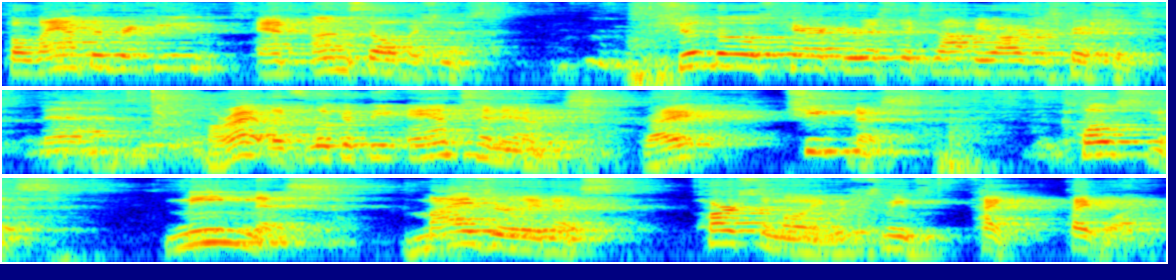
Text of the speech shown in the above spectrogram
philanthropy, and unselfishness. Should those characteristics not be ours as Christians? Amen. All right, let's look at the antonyms, right? Cheapness, closeness, meanness, miserliness, parsimony, which just means tight, tightwad.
